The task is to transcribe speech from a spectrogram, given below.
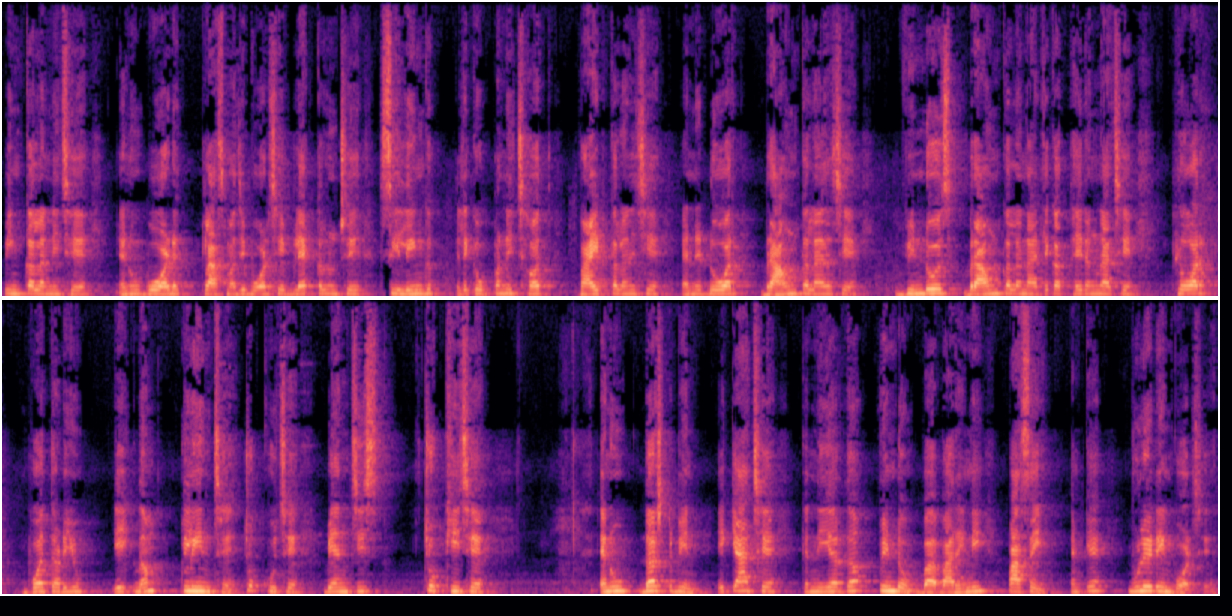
પિંક કલરની છે, એનું બોર્ડ, ક્લાસમાં જે બોર્ડ છે બ્લેક કલરનું છે, સીલિંગ એટલે કે ઉપરની છત વ્હાઇટ કલરની છે, એને ડોર બ્રાઉન કલર છે, વિન્ડોઝ બ્રાઉન કલરના એટલે કથ્થઈ રંગના છે, ફ્લોર ભોતળિયું એકદમ ક્લીન છે, ચોખ્ખું છે, બેન્ચીસ ચોખ્ખી છે એનું ડસ્ટબિન. એ ક્યાં છે? કે નિયર ધ વિન્ડો બારીની પાસે. એમ કે બુલેટિન બોર્ડ છે.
